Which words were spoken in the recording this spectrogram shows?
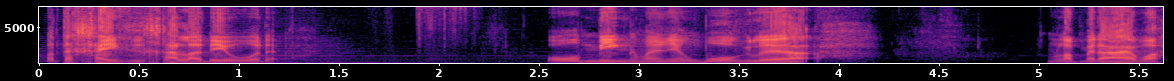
ว่าแต่ใครคือคาราเดลวะเนี่ย โอ้ หมิงทำไมยังบวกเลยอะรับไม่ได้ว่ะ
